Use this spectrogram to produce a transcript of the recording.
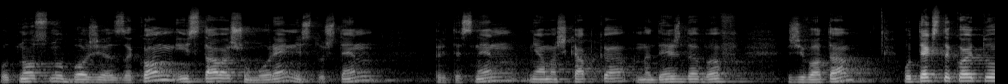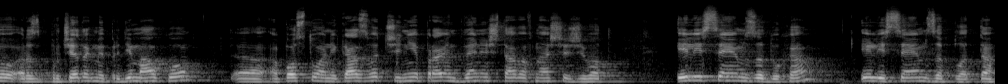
относно Божия закон и ставаш уморен, изтощен, притеснен, нямаш капка надежда в живота. От текста, който прочетахме преди малко, апостола ни казва, че ние правим две неща в нашия живот. Или сеем за духа, или сеем за плата.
